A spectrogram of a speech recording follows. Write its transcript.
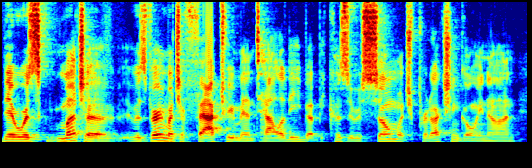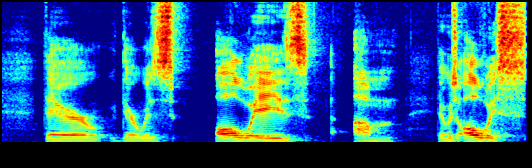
there was much a it was very much a factory mentality, but because there was so much production going on, there there was always um, there was always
